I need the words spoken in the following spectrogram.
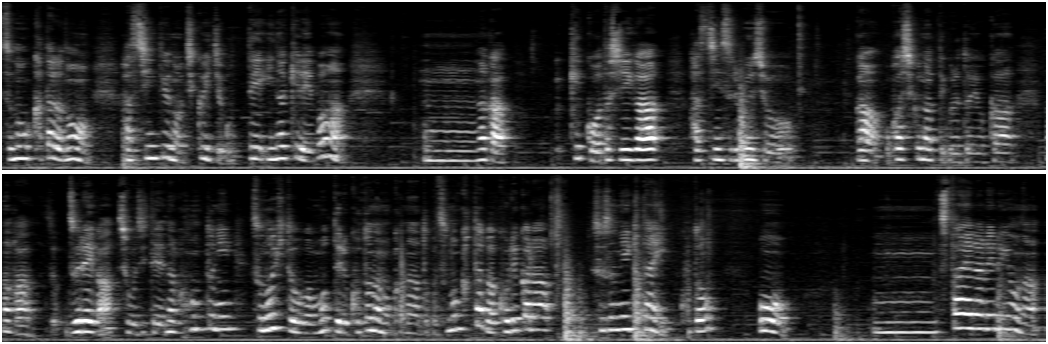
その方の発信っていうのを逐一追っていなければうんなんか結構私が発信する文章がおかしくなってくるというかなんかズレが生じてなんか本当にその人が思ってることなのかなとかその方がこれから進んでいきたいことをうん伝えられるような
